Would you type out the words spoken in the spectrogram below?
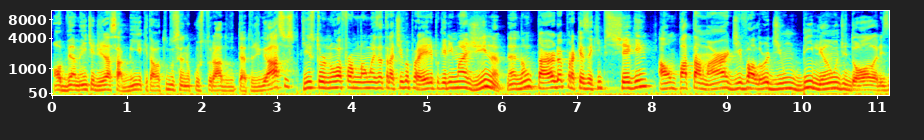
obviamente, ele já sabia que estava tudo sendo costurado do teto de gastos, que isso tornou a Fórmula 1 mais atrativa para ele, porque ele imagina, né, não tarda para que as equipes cheguem a um patamar de valor de um bilhão de dólares,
